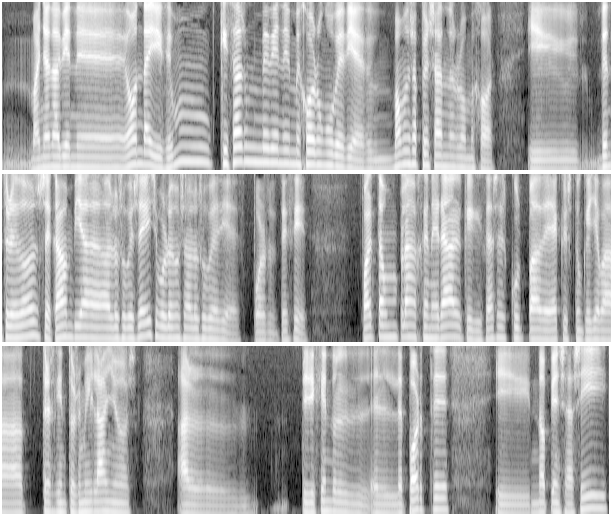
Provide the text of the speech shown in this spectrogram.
mañana viene Honda y dice, mmm, quizás me viene mejor un V10, vamos a pensar en lo mejor. Y dentro de dos se cambia a los V6 y volvemos a los V10, por decir falta un plan general que quizás es culpa de Eccleston que lleva 300.000 años al dirigiendo el, deporte y no piensa así.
